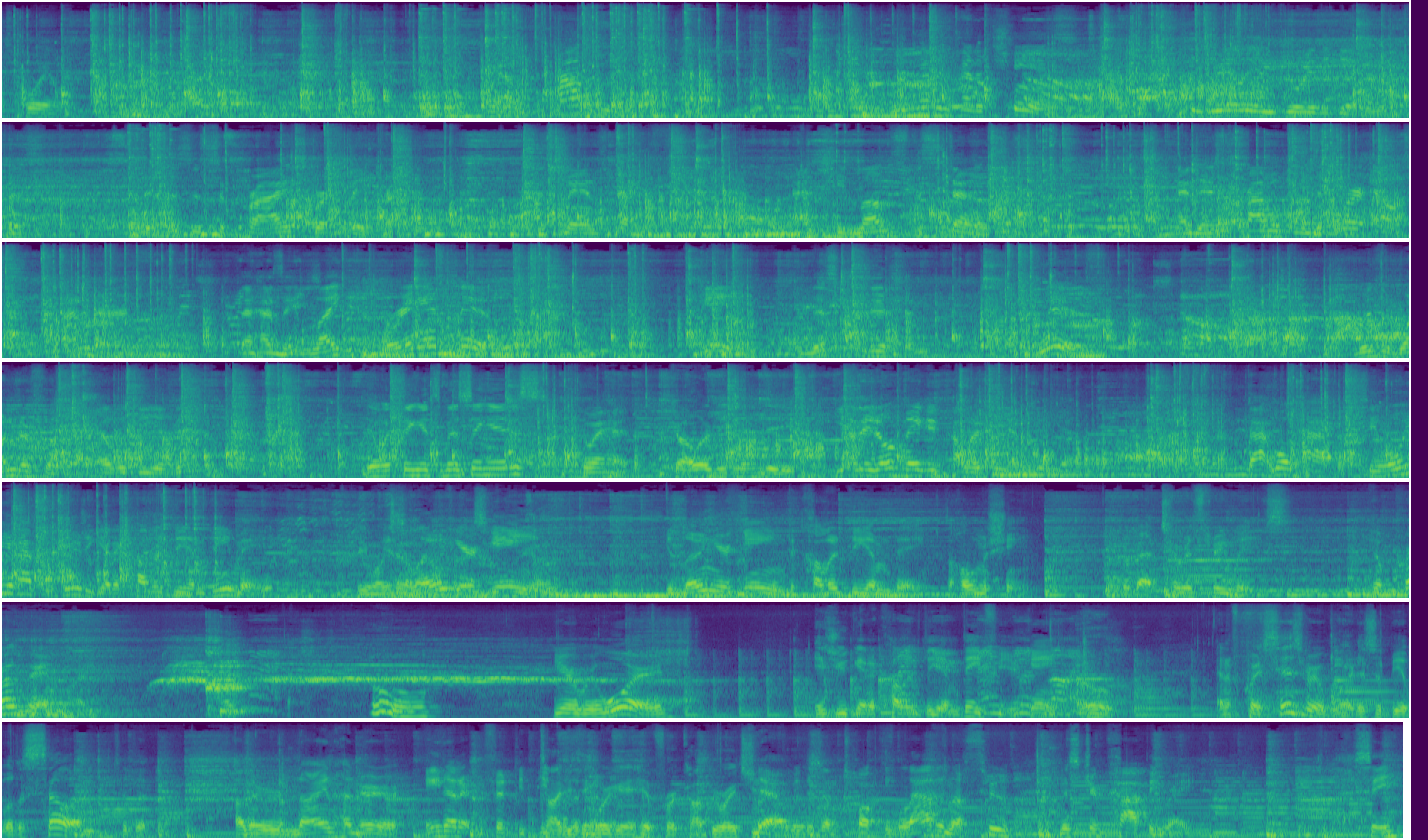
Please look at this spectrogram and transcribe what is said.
Spoil. Now, the problem is, we haven't had a chance to really enjoy the game because this a surprise birthday present this man's wife. as she loves the Stones. And there's probably nowhere else on earth that has a like brand new game in this condition with with the wonderful LED edition. The only thing it's missing is Go ahead. color DMD. Yeah, they don't make a color DMD yet. That will happen. See, all you have to do to get a color DMD made want is to turn the light loan your game. You loan your game to color DMD, the whole machine, for about two or three weeks. He'll program one. Ooh. Your reward is you get a color DMD for your game. Oh, And of course, his reward is to be able to sell them to the other 900 or 850 people. Todd, do you think we're going to hit for a copyright strike? No, because I'm talking loud enough through Mr. Copyright. See?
